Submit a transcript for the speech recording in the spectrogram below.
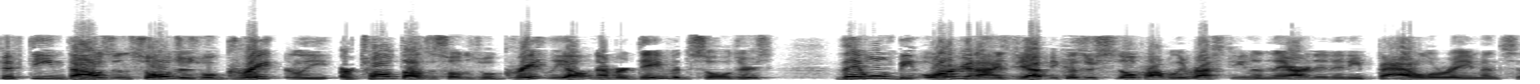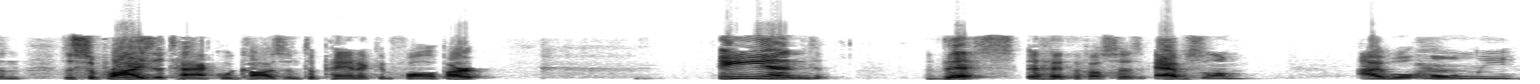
15,000 soldiers will greatly, or 12,000 soldiers will greatly outnumber David's soldiers. They won't be organized yet because they're still probably resting and they aren't in any battle arraignments and the surprise attack would cause them to panic and fall apart. And this, Ahithophel says, Absalom, I will only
